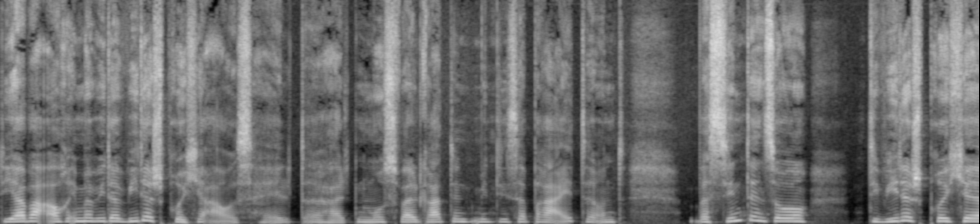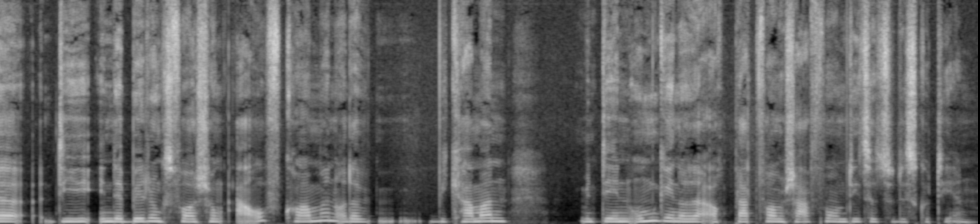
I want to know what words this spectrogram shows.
die aber auch immer wieder Widersprüche aushält, äh, halten muss, weil gerade mit dieser Breite. Und was sind denn so die Widersprüche, die in der Bildungsforschung aufkommen oder wie kann man mit denen umgehen oder auch Plattformen schaffen, um diese zu diskutieren?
